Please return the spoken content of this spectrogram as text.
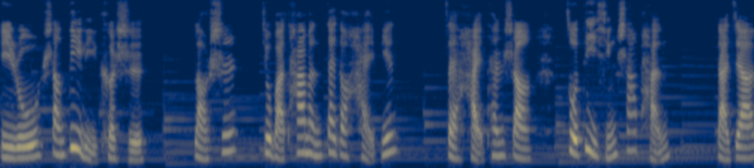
比如上地理课时，老师就把他们带到海边，在海滩上做地形沙盘，大家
